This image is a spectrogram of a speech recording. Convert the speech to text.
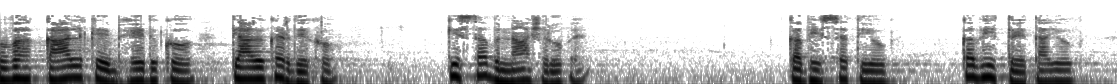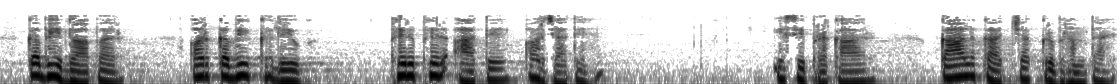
वह काल के भेद को त्याग कर देखो कि सब नाश रूप है। कभी सतयुग, कभी त्रेता युग कभी द्वापर और कभी कलयुग फिर फिर आते और जाते हैं। इसी प्रकार काल का चक्र भ्रमता है।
